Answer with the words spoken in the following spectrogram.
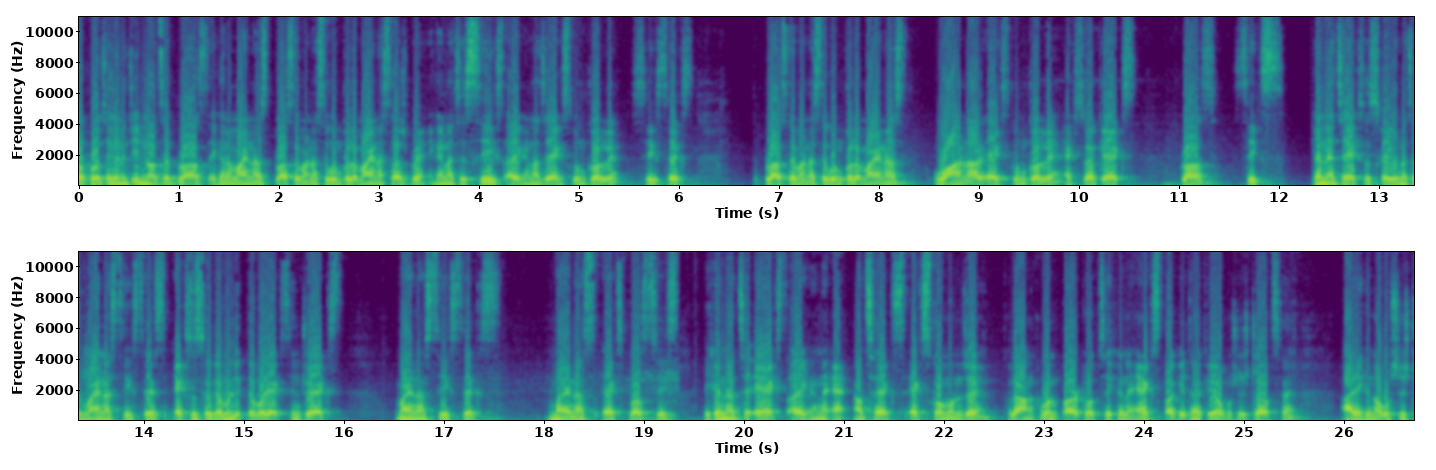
তারপর এখানে চিহ্ন আছে প্লাস এখানে মাইনাস প্লাসে মাইনাসে গুণ করলে মাইনাস আসবে। এখানে আছে সিক্স আর এখানে আছে এক্স গুণ করলে সিক্স এক্স প্লাসে মাইনাসে গুণ করলে মাইনাস ওয়ান আর এক্স গুণ করলে X okay X plus six এখানে আছে এক্স স্কোয়ার এখানে আছে মাইনাস সিক্স এক্স এক্স স্কোয়ারকে আমরা লিখতে পারি X into X minus six X minus X plus six এখানে আছে এক্স আর এখানে আছে এক্স এক্স কমন যায়, তাহলে আনকমন পার্ট হচ্ছে এখানে এক্স বাকি থাকে, অবশিষ্ট আছে। আর এখানে অবশিষ্ট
